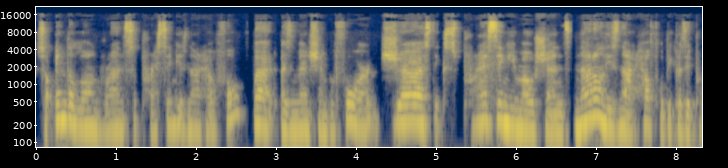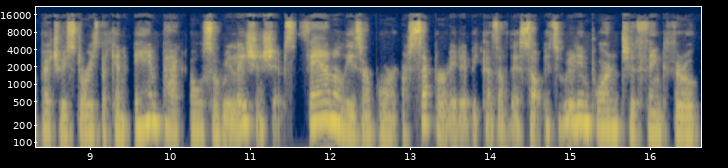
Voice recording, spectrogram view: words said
So, in the long run, suppressing is not helpful. But as mentioned before, just expressing emotions not only is not helpful because it perpetuates stories, but can impact also relationships. Families are, are, are separated because of this. So, it's really important to think through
